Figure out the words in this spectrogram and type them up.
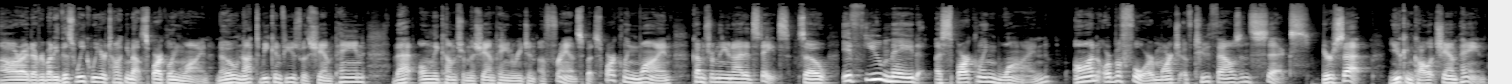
All right, everybody. This week we are talking about sparkling wine. No, not to be confused with champagne. That only comes from the Champagne region of France, but sparkling wine comes from the United States. So if you made a sparkling wine on or before March of 2006, you're set. You can call it champagne.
